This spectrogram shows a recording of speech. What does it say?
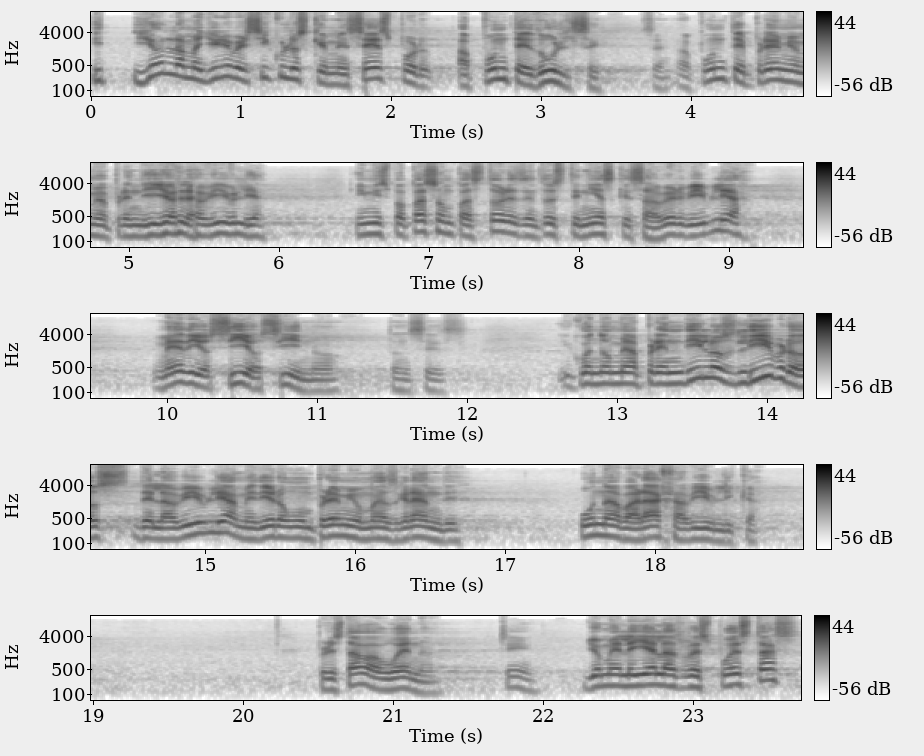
Y, yo la mayoría de versículos que me sé es por apunte dulce, o sea, apunte premio me aprendí yo la Biblia. Y mis papás son pastores, entonces tenías que saber Biblia, medio sí o sí, ¿no? Entonces, y cuando me aprendí los libros de la Biblia, me dieron un premio más grande, una baraja bíblica. Pero estaba buena, sí. Yo me leía las respuestas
